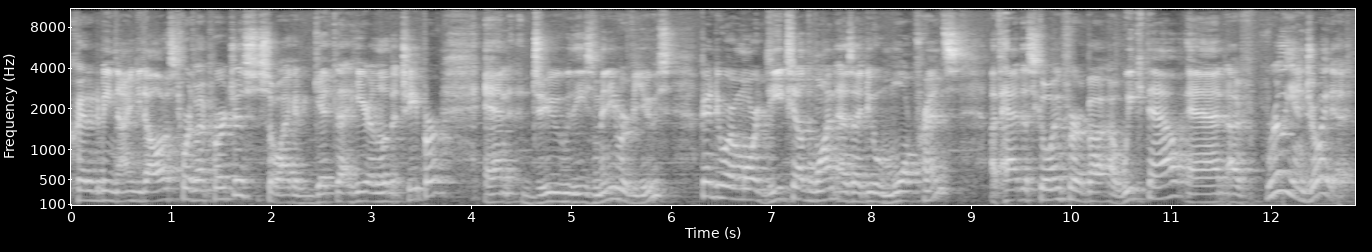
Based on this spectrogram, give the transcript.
credited me $90 towards my purchase so I could get that here a little bit cheaper and do these mini reviews. I'm gonna do a more detailed one as I do more prints. I've had this going for about a week now and I've really enjoyed it.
